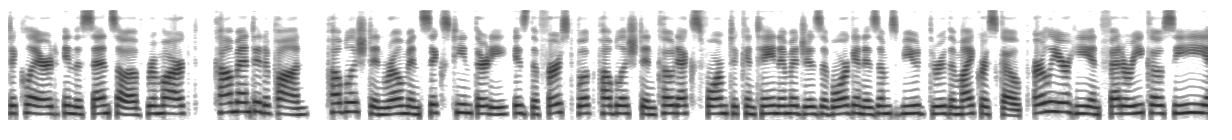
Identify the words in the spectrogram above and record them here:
declared, in the sense of, remarked, commented upon, published in Rome in 1630, is the first book published in codex form to contain images of organisms viewed through the microscope. Earlier he and Federico Cesi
